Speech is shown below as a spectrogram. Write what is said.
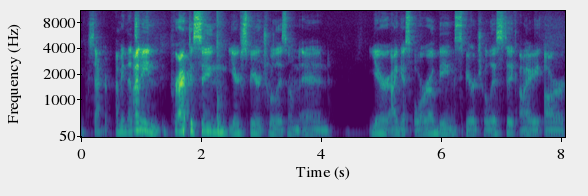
Like sacri- I mean, that's. I like- mean, practicing your spiritualism and your, I guess, aura being spiritualistic, I are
